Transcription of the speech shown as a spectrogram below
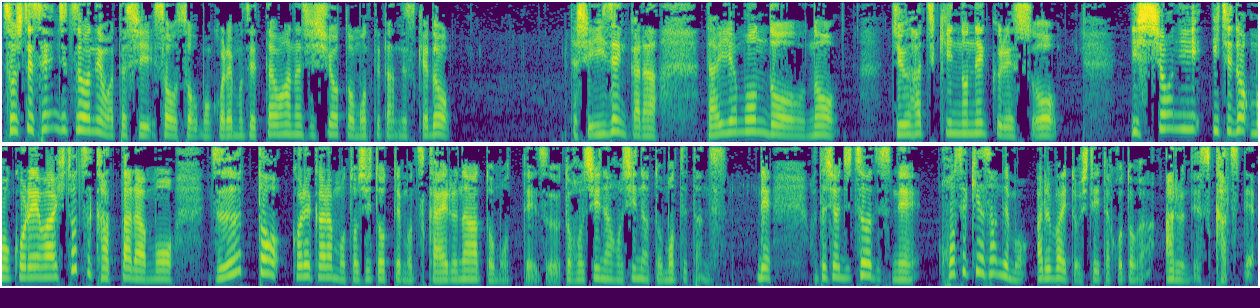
そして先日はね、私、そうそう、もうこれも絶対お話ししようと思ってたんですけど、私以前からダイヤモンドの18金のネックレスを一生に一度、もうこれは一つ買ったらもうずっとこれからも年取っても使えるなと思ってずっと欲しいな欲しいなと思ってたんです。で、私は実はですね、宝石屋さんでもアルバイトをしていたことがあるんです、かつて。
